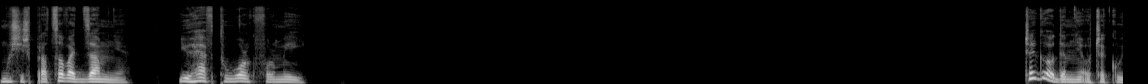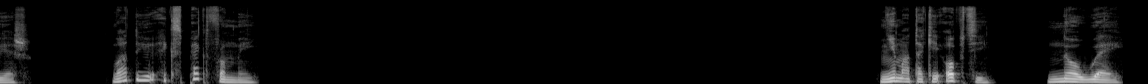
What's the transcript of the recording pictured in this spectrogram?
Musisz pracować za mnie. You have to work for me. Czego ode mnie oczekujesz? What do you expect from me? Nie ma takiej opcji. No way.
